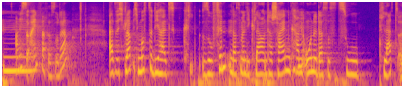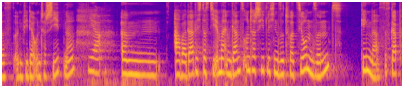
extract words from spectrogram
mm. auch nicht so einfach ist, oder? Also ich glaube, ich musste die halt so finden, dass man die klar unterscheiden kann, mhm. ohne dass es zu platt ist, irgendwie der Unterschied. Ne? Ja. Ähm, aber dadurch, dass die immer in ganz unterschiedlichen Situationen sind, ging das. Es gab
